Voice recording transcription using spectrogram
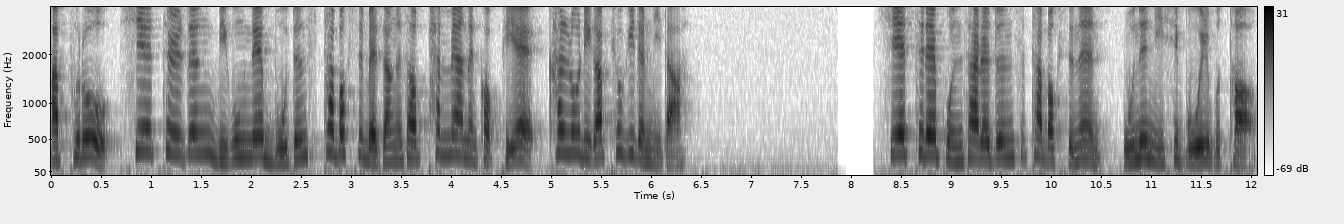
앞으로 시애틀 등 미국 내 모든 스타벅스 매장에서 판매하는 커피에 칼로리가 표기됩니다. 시애틀에 본사를 둔 스타벅스는 오는 25일부터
